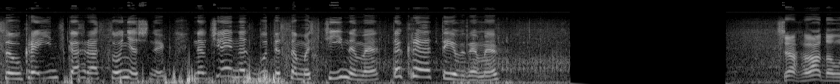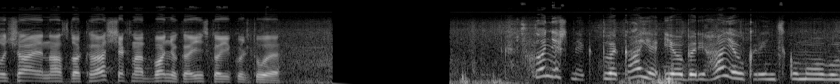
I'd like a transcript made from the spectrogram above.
Всеукраїнська гра соняшник навчає нас бути самостійними та креативними. Ця гра долучає нас до кращих надбань української культури. Соняшник плекає і оберігає українську мову.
